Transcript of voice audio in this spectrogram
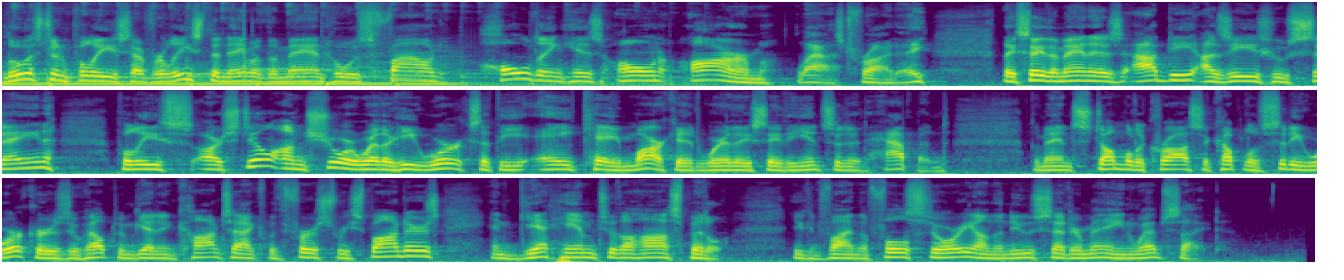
Lewiston police have released the name of the man who was found holding his own arm last Friday. They say the man is Abdi Aziz Hussien. Police are still unsure whether he works at the AK Market where they say the incident happened. The man stumbled across a couple of city workers who helped him get in contact with first responders and get him to the hospital. You can find the full story on the News Center Maine website.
